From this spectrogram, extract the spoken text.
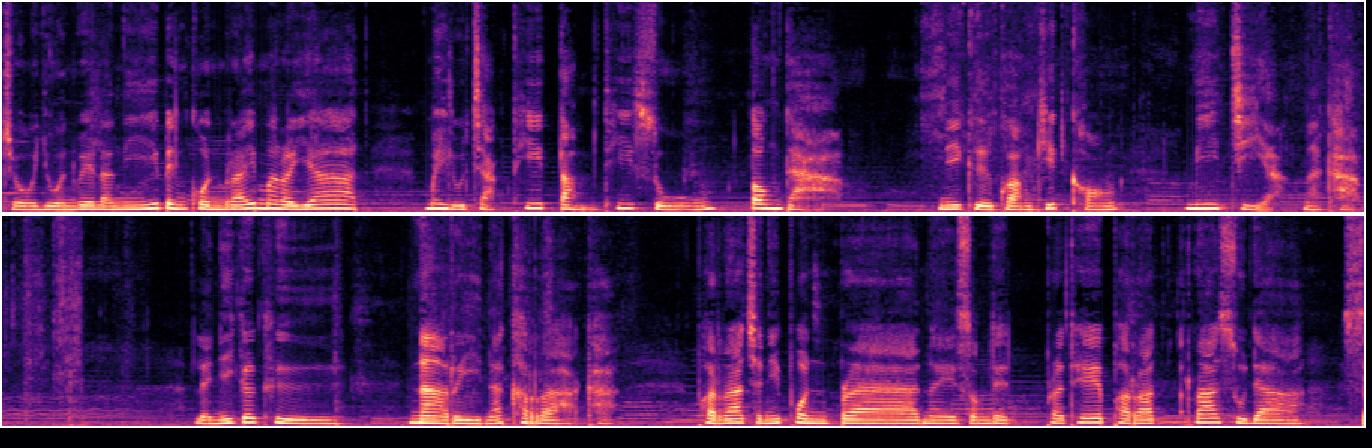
โจหยวนเวลานี้เป็นคนไร้มารยาทไม่รู้จักที่ต่ำที่สูงต้องด่า นี่คือความคิดของมี่เจียนะคะ และนี่ก็คือ นารีนคราค่ะ พระราชนิพนธ์แปลในสมเด็จพระเทพรัตนราชสุดา ส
